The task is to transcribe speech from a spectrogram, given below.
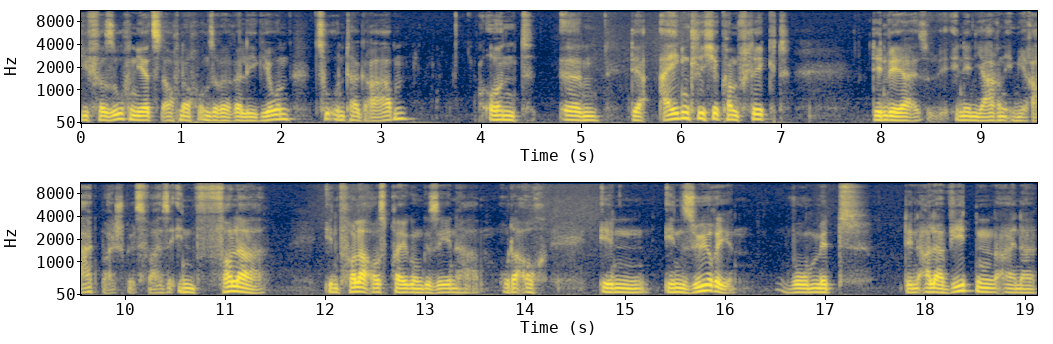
die versuchen jetzt auch noch unsere Religion zu untergraben. Und ähm, der eigentliche Konflikt, den wir ja in den Jahren im Irak beispielsweise in voller, in voller Ausprägung gesehen haben, oder auch in, in Syrien, wo mit den Alawiten eine,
